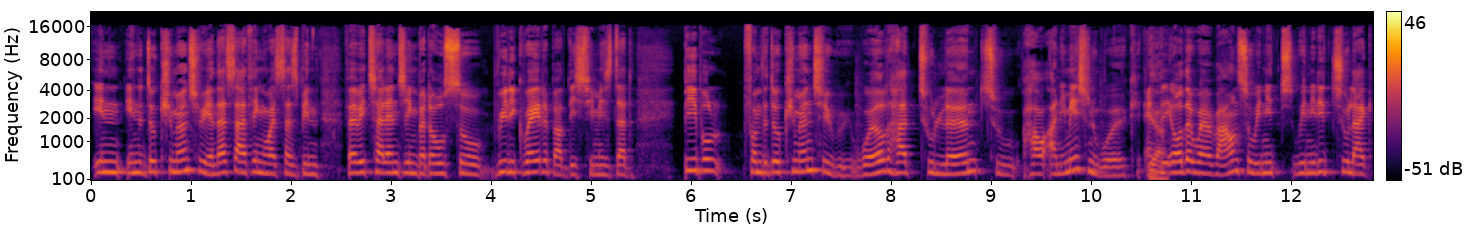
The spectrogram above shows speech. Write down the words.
in in the documentary, and that's I think what has been very challenging, but also really great about this film is that people from the documentary world had to learn to how animation work, and Yeah. the other way around. So we need we needed to like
